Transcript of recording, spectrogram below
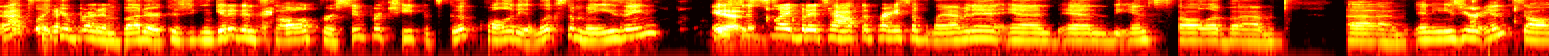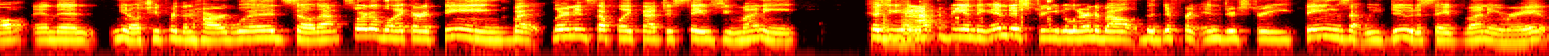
that's like your bread and butter because you can get it installed for super cheap. It's good quality. It looks amazing. It's yes. just like but it's half the price of laminate and and the install of um um an easier install and then you know cheaper than hardwood. So that's sort of like our thing. But learning stuff like that just saves you money because you uh-huh. have to be in the industry to learn about the different industry things that we do to save money, right?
